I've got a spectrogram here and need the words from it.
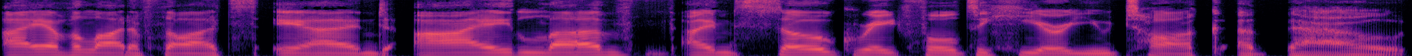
I have a lot of thoughts, and I love, I'm so grateful to hear you talk about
